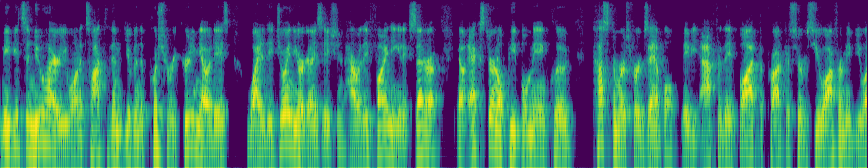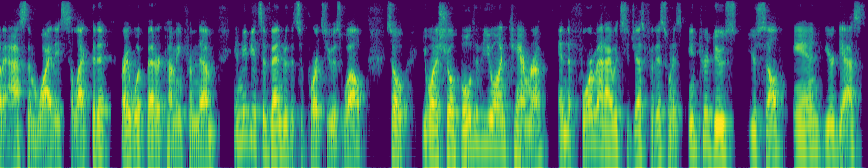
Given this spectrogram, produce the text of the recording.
Maybe it's a new hire. You want to talk to them given the push for recruiting nowadays. Why did they join the organization? How are they finding it, et cetera? Now, external people may include customers, for example, maybe after they've bought the product or service you offer, maybe you want to ask them why they selected it, right? What better coming from them? And maybe it's a vendor that supports you as well. So you want to show both of you on camera. And the format I would suggest for this one is introduce yourself and your guest.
